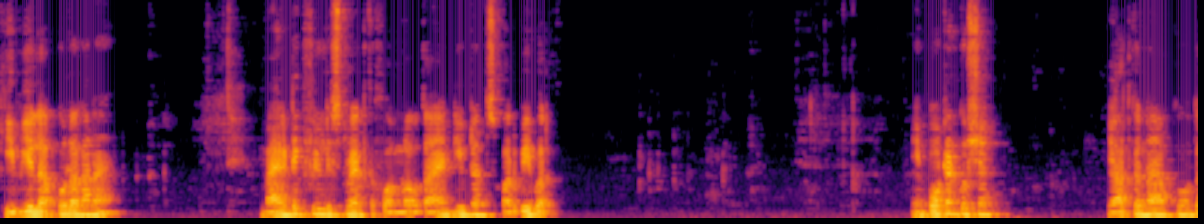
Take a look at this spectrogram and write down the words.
कीवीएल आपको लगाना है। मैग्नेटिक फ़ील्ड स्ट्रेंथ का फॉर्मूला होता है न्यूटन पर वेबर। इंपॉर्टेंट क्वेश्चन। याद करना है आपको, the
